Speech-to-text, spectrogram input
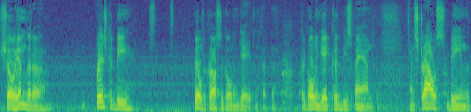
show him that a bridge could be built across the Golden Gate, that the, the Golden Gate could be spanned. And Strauss, being the,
